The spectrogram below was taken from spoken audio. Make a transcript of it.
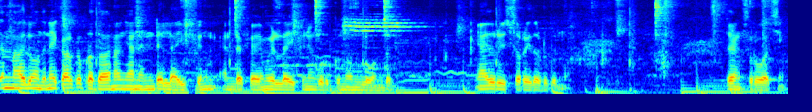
എന്നാലും അതിനേക്കാളൊക്കെ പ്രധാനം ഞാൻ എന്റെ ലൈഫിനും എന്റെ ഫാമിലി ലൈഫിനും കൊടുക്കുന്നുള്ളതുകൊണ്ട് ഞാനിത് രജിസ്റ്റർ ചെയ്ത് കൊടുക്കുന്നു താങ്ക്സ് ഫോർ വാച്ചിങ്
